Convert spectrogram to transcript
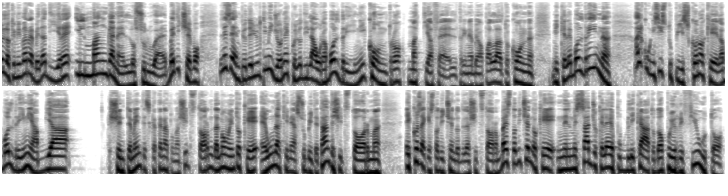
quello che mi verrebbe da dire il manganello sul web. E dicevo, l'esempio degli ultimi giorni è quello di Laura Boldrini contro Mattia Feltri. Ne abbiamo parlato con Michele Boldrin. Alcuni si stupiscono che la Boldrini abbia scientemente scatenato una shitstorm dal momento che è una che ne ha subite tante shitstorm. E cos'è che sto dicendo della shitstorm? Beh, sto dicendo che nel messaggio che lei ha pubblicato dopo il rifiuto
